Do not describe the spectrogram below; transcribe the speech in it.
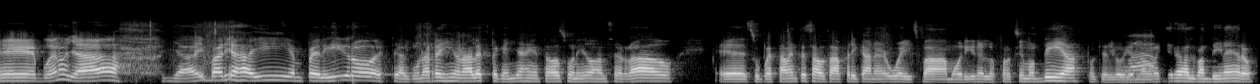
Eh, bueno, ya, ya hay varias ahí en peligro. Este, algunas regionales pequeñas en Estados Unidos han cerrado. Eh, supuestamente South African Airways va a morir en los próximos días porque el gobierno no le quiere dar más dinero.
